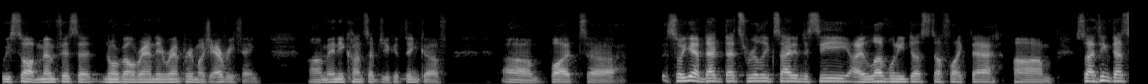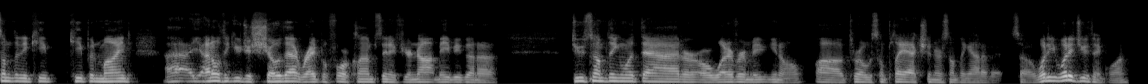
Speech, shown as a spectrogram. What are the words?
we saw Memphis at Norvell ran. They ran pretty much everything um, any concept you could think of. Um, but uh, so yeah, that that's really excited to see. I love when he does stuff like that. Um, so I think that's something to keep keep in mind. I, I don't think you just show that right before Clemson if you're not maybe gonna do something with that or, or whatever. Maybe you know uh, throw some play action or something out of it. So what do you what did you think, Juan?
